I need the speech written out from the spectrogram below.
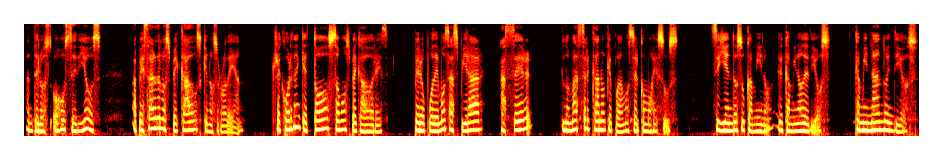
ante los ojos de Dios a pesar de los pecados que nos rodean. Recuerden que todos somos pecadores, pero podemos aspirar a ser lo más cercano que podamos ser como Jesús, siguiendo su camino, el camino de Dios, caminando en Dios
